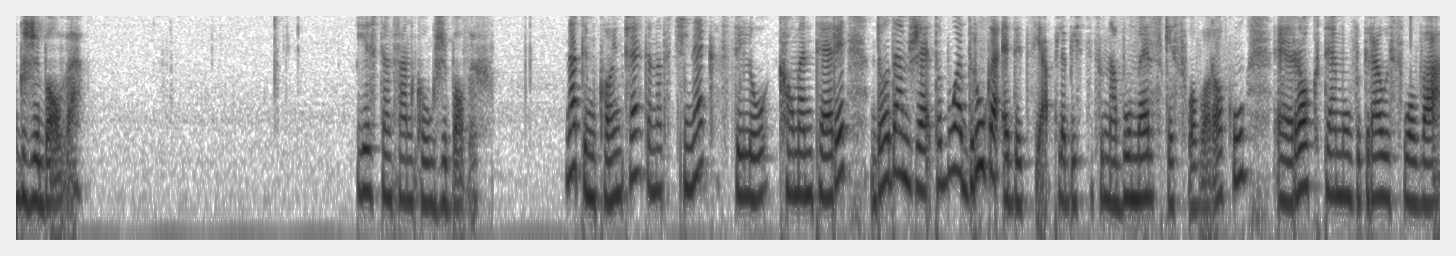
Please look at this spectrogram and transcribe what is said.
grzybowe. Jestem fanką grzybowych. Na tym kończę ten odcinek w stylu komentary. Dodam, że to była druga edycja plebiscytu na boomerskie słowo roku. E, Rok temu wygrały słowa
